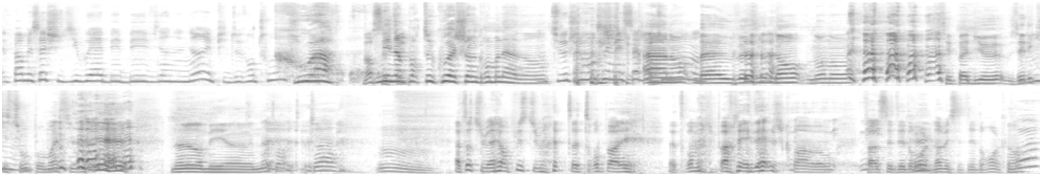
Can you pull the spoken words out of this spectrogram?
euh, par message, je dis ouais bébé viens nana et puis devant tout le monde. tu Quoi Non, Mais n'importe quoi, je suis un grand malade. hein. Tu veux que je te montre les messages à Ah non, monde bah vas-y, non, non, non. C'est pas Dieu. Vous avez des questions pour moi, s'il vous plaît Non, non, mais euh, n'importe. Toi. hmm. Attends, tu m'as en plus, tu m'as t'as trop parlé, t'as trop mal parlé d'elle, je crois. Mais- Enfin, mais- c'était drôle. Non, mais c'était drôle. Quand Quoi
